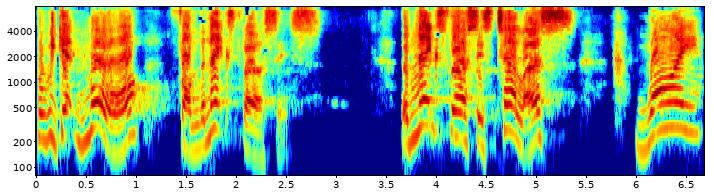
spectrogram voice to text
But we get more from the next verses. The next verses tell us why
